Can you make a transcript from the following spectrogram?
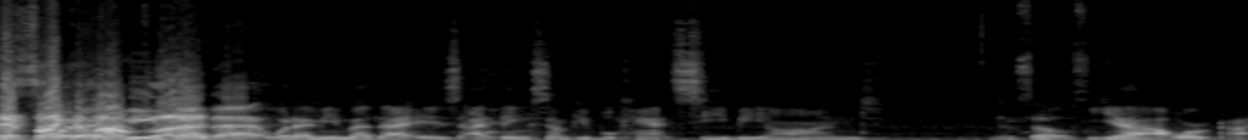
it's like what I I'm mean by that, what I mean by that is, I think some people can't see beyond themselves. yeah, or uh,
